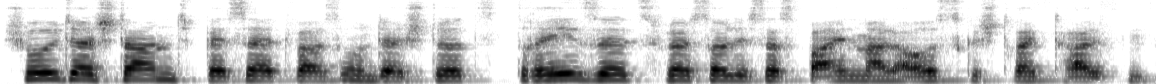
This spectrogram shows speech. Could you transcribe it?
Schulterstand besser etwas unterstützt, Drehsitz, vielleicht soll ich das Bein mal ausgestreckt halten,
